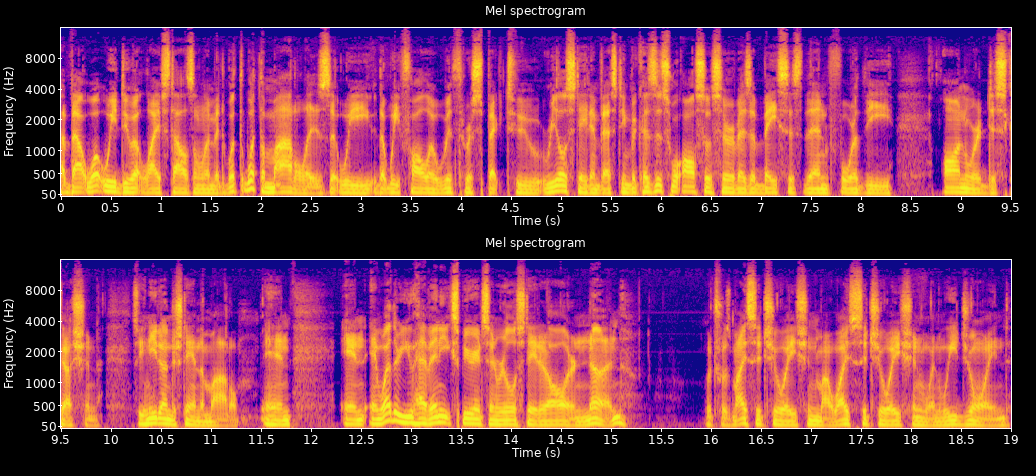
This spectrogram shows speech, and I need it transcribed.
about what we do at Lifestyles Unlimited, what the, what the model is that we that we follow with respect to real estate investing, because this will also serve as a basis then for the onward discussion. So you need to understand the model and and and whether you have any experience in real estate at all or none, which was my situation, my wife's situation when we joined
